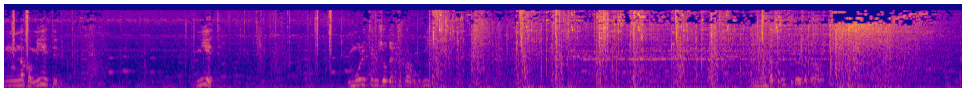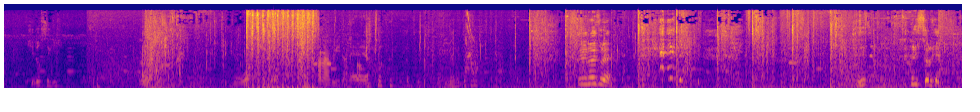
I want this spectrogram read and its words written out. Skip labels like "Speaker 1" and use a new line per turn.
んなんか見えてる見えてる埋もれてる状態の宝箱見えてるなんだそのひどい宝箱ひどすぎ。もう終わった
花火だった、
えー、ややめたくなってきたえー、何それ。え何それ。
